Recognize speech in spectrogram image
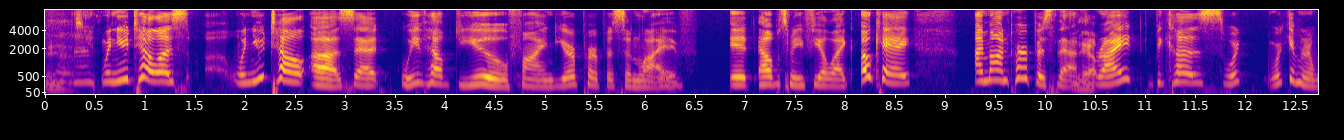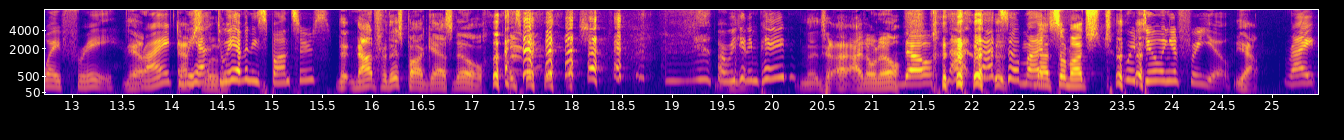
Yes. when you tell us uh, when you tell us that we've helped you find your purpose in life it helps me feel like okay i'm on purpose then Yep. right because we're we're giving it away free Yep, right? Do we have do we have any sponsors? Not for this podcast, no. are we getting paid? I don't know. no not, not so much. Not so much. we're doing it for you. Yeah. right?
